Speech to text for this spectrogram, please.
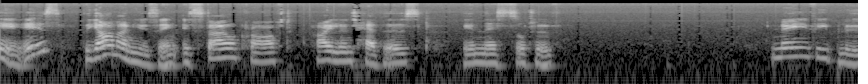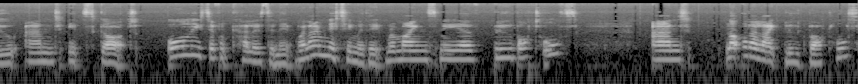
Is the yarn I'm using is Stylecraft Highland Heathers in this sort of navy blue and it's got all these different colours in it. When I'm knitting with it, it reminds me of blue bottles and not that I like blue bottles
